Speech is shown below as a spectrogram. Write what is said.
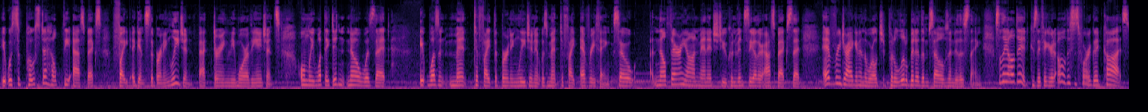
it was supposed to help the aspects fight against the Burning Legion back during the War of the Ancients. Only what they didn't know was that it wasn't meant to fight the Burning Legion, it was meant to fight everything. So Neltharion managed to convince the other aspects that every dragon in the world should put a little bit of themselves into this thing. So they all did, because they figured, oh, this is for a good cause.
